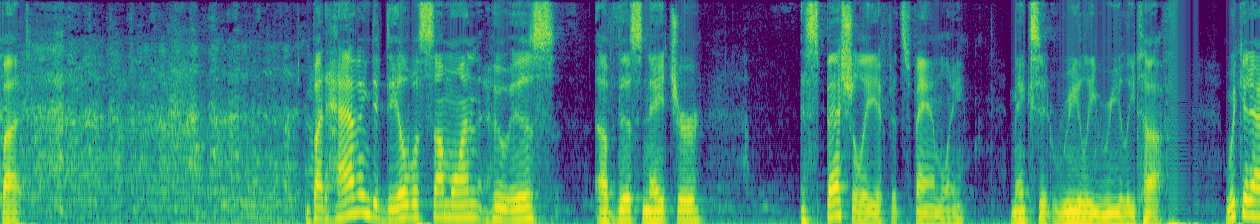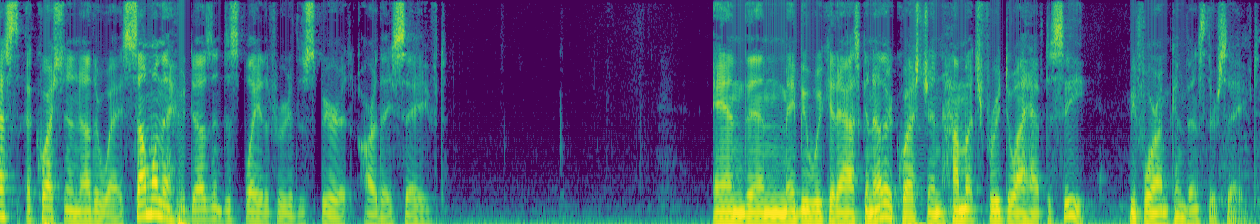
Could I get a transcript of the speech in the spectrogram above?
But but having to deal with someone who is of this nature, especially if it's family, makes it really, really tough. We could ask a question another way. Someone that who doesn't display the fruit of the Spirit, are they saved? And then maybe we could ask another question how much fruit do I have to see before I'm convinced they're saved?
